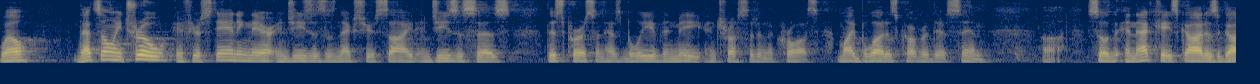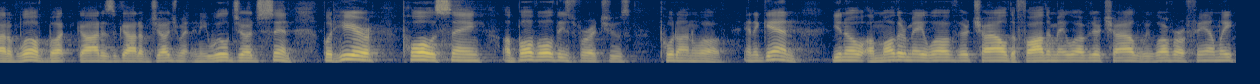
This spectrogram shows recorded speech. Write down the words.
Well, that's only true if you're standing there and Jesus is next to your side and Jesus says, This person has believed in me and trusted in the cross. My blood has covered their sin. Uh, so, in that case, God is a God of love, but God is a God of judgment, and He will judge sin. But here, Paul is saying, above all these virtues, put on love. And again, you know, a mother may love their child, a father may love their child, we love our family.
